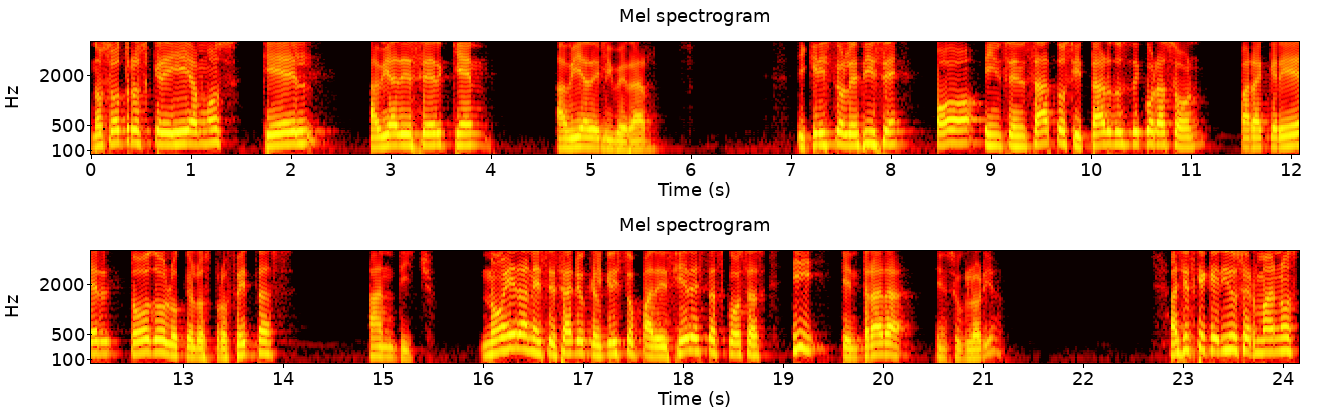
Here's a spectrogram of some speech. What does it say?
Nosotros creíamos que Él había de ser quien había de liberarnos. Y Cristo les dice, oh insensatos y tardos de corazón, para creer todo lo que los profetas han dicho. ¿No era necesario que el Cristo padeciera estas cosas y que entrara en su gloria? Así es que, queridos hermanos,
